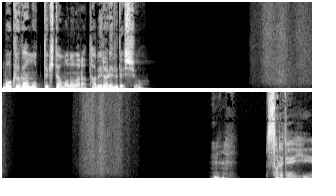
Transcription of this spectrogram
僕が持ってきたものなら食べられるでしょ？うん？それでいい？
